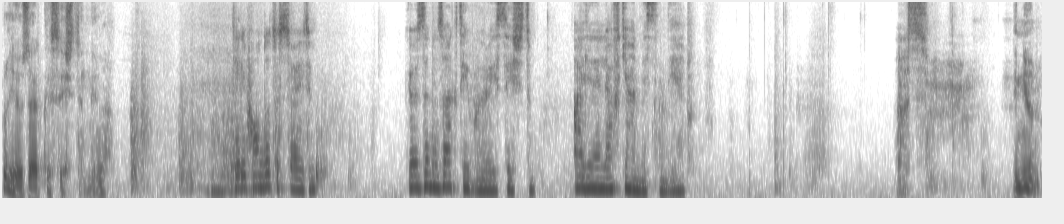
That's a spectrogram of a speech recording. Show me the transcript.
Burayı özellikle seçtin değil mi? Telefonda da söyledim. Gözden uzak diye burayı seçtim. Ailene laf gelmesin diye. Evet. Dinliyorum.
